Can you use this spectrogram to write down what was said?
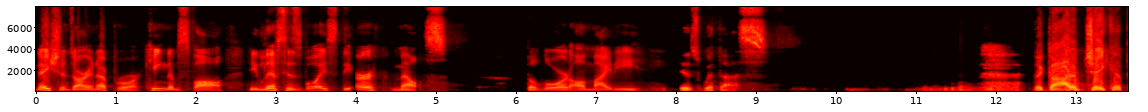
Nations are in uproar, kingdoms fall. He lifts his voice, the earth melts. The Lord Almighty is with us. The God of Jacob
